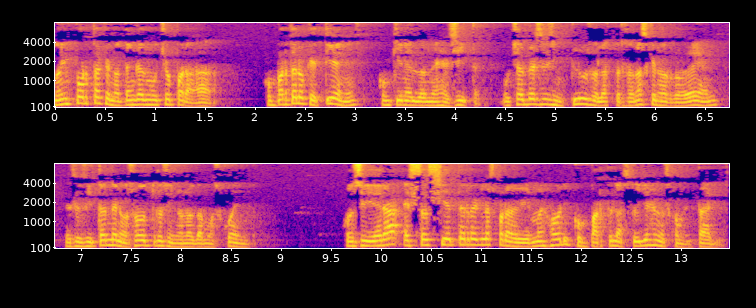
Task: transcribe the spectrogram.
No importa que no tengas mucho para dar, comparte lo que tienes con quienes lo necesitan. Muchas veces incluso las personas que nos rodean necesitan de nosotros y no nos damos cuenta. Considera estas 7 reglas para vivir mejor y comparte las tuyas en los comentarios.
